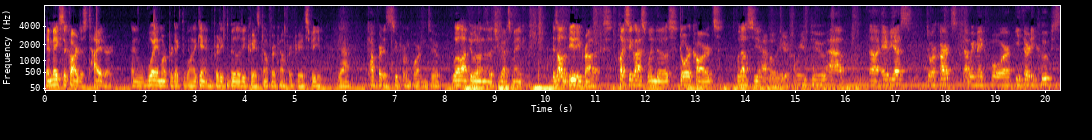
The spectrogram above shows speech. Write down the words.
It makes the car just tighter and way more predictable. And again, predictability creates comfort, comfort creates speed. Yeah. Comfort is super important too. What a lot of people don't know that you guys make is all the beauty products. Plexiglass windows, door cards. What else do you have over here? We do have uh, ABS door cards that we make for E30 coupes,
